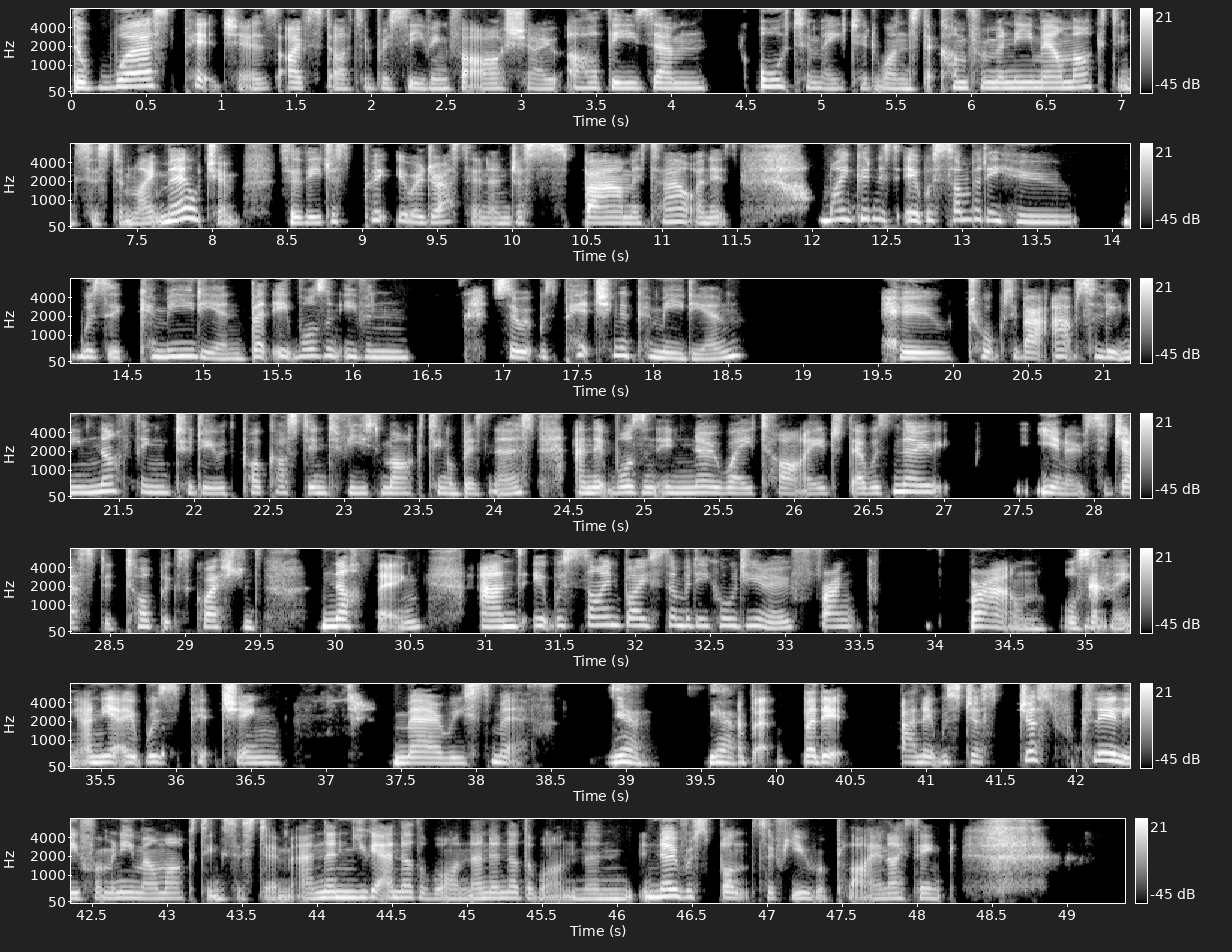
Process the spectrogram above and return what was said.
the worst pictures I've started receiving for our show are these um automated ones that come from an email marketing system like MailChimp. So they just put your address in and just spam it out. And it's, my goodness, it was somebody who was a comedian, but it wasn't even, so it was pitching a comedian who talked about absolutely nothing to do with podcast interviews, marketing, or business. And it wasn't in no way tied. There was no you know, suggested topics, questions, nothing. And it was signed by somebody called, you know, Frank Brown or something. And yet it was pitching Mary Smith. Yeah. Yeah. But but it and it was just just clearly from an email marketing system and then you get another one and another one and no response if you reply and i think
